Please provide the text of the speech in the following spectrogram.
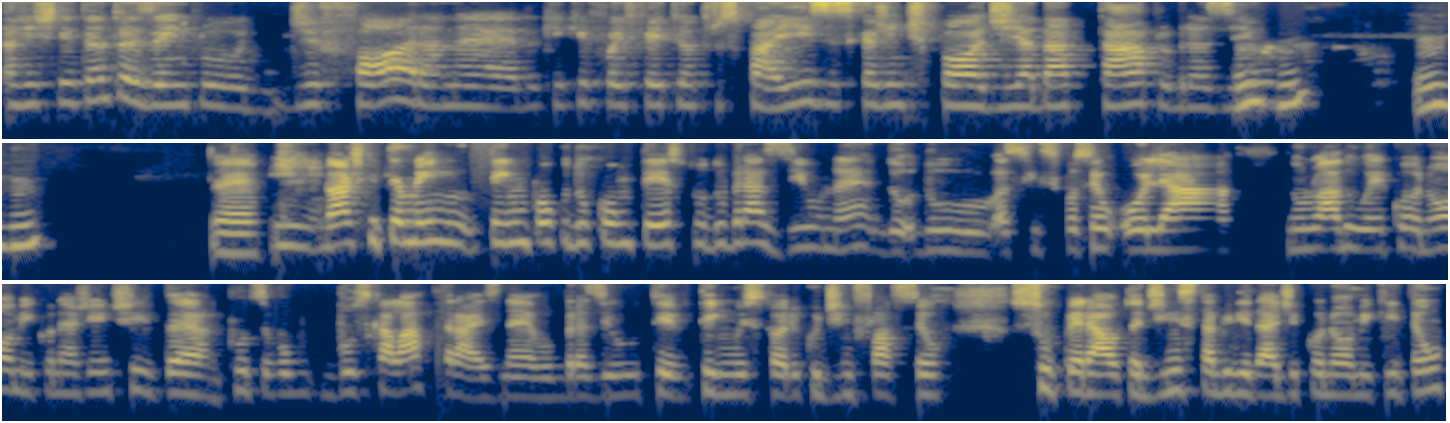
a gente tem tanto exemplo de fora, né, do que, que foi feito em outros países que a gente pode adaptar para o Brasil. Uhum. Uhum. É. E... Eu acho que também tem um pouco do contexto do Brasil, né? Do, do assim, se você olhar no lado econômico, né? A gente, é, putz, eu vou buscar lá atrás, né? O Brasil teve, tem um histórico de inflação super alta, de instabilidade econômica. Então,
